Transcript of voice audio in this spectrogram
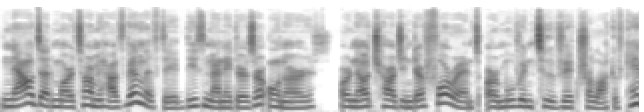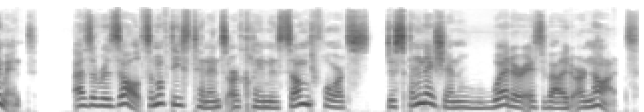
Now that moratorium has been lifted, these managers or owners are now charging their full rent or moving to evict for lack of payment. As a result, some of these tenants are claiming some form of discrimination, whether it's valid or not.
